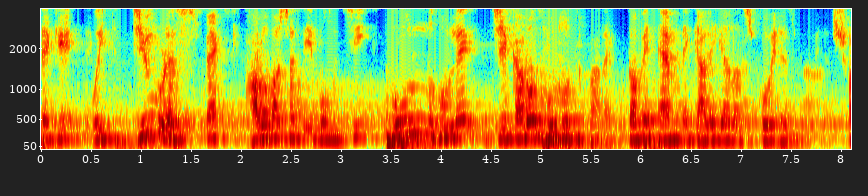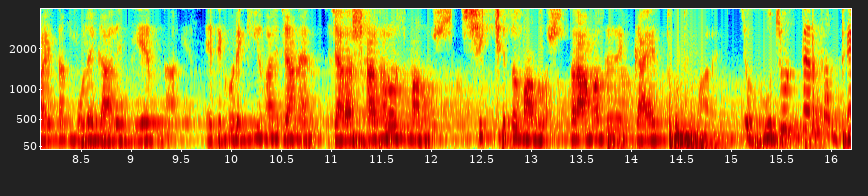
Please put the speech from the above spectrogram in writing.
থেকে উইথ ডিউ রেসপেক্ট ভালোবাসা দিয়ে বলছি, ভুল হলে যে কারও ভুল হতে পারে। তবে এমনি গালি গালাজ কইরেন না শয়তান বলে গালি দিয়েন না। এতে করে কি হয় জানেন? যারা সাধারণ মানুষ, শিক্ষিত মানুষ, তারা আমাদের গায়ে থুতু মারে। যে হুজুরদের মধ্যে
